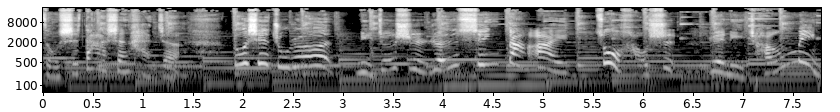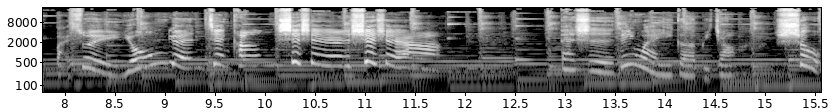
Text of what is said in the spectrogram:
总是大声喊着：“多谢主人，你真是人心大爱，做好事，愿你长命百岁，永远健康。”谢谢，谢谢啊！但是另外一个比较瘦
